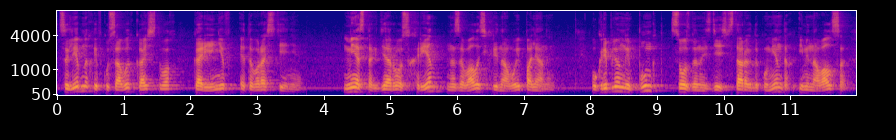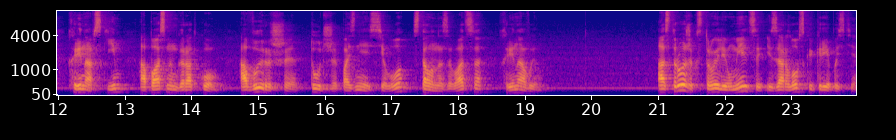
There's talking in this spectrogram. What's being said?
в целебных и вкусовых качествах кореньев этого растения. Место, где рос хрен, называлось Хреновой поляной. Укрепленный пункт, созданный здесь в старых документах, именовался Хреновским опасным городком, а выросшее тут же позднее село стало называться хреновым. Острожек строили умельцы из Орловской крепости,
